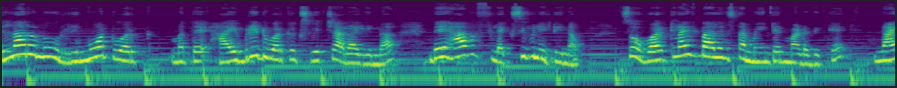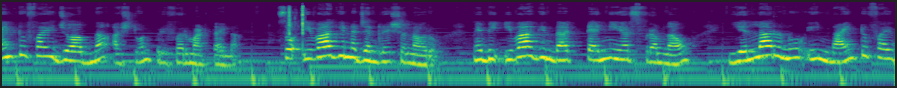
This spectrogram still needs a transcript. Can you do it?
ಎಲ್ಲರೂ ರಿಮೋಟ್ ವರ್ಕ್ ಮತ್ತು ಹೈಬ್ರಿಡ್ ವರ್ಕಿಗೆ ಸ್ವಿಚ್ ಆದಾಗಿಂದ ದೇ ಹ್ಯಾವ್ ಅ ಫ್ಲೆಕ್ಸಿಬಿಲಿಟಿ ನಾವು ಸೊ ವರ್ಕ್ ಲೈಫ್ ಬ್ಯಾಲೆನ್ಸ್ನ ಮೇಂಟೈನ್ ಮಾಡೋದಕ್ಕೆ ನೈನ್ ಟು ಫೈವ್ ಜಾಬ್ನ ಅಷ್ಟೊಂದು ಪ್ರಿಫರ್ ಮಾಡ್ತಾ ಇಲ್ಲ. ಸೊ ಇವಾಗಿನ ಜನ್ರೇಷನ್ ಅವರು ಮೇ ಬಿ ಇವಾಗಿಂದ ಟೆನ್ ಇಯರ್ಸ್ ಫ್ರಮ್ ನಾವು ಎಲ್ಲರೂ ಈ ನೈನ್ ಟು ಫೈವ್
